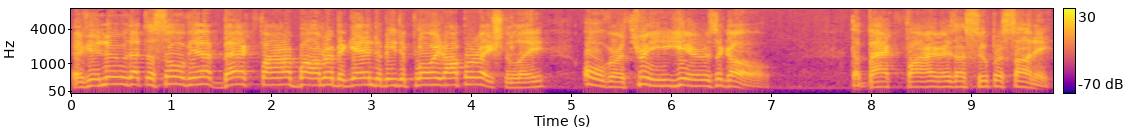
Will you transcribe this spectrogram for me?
if you knew that the Soviet backfire bomber began to be deployed operationally over three years ago. The backfire is a supersonic,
